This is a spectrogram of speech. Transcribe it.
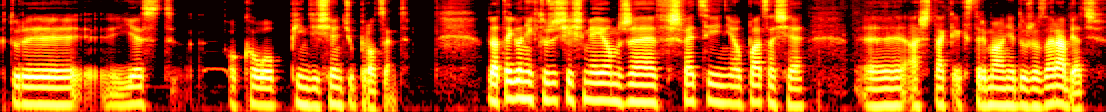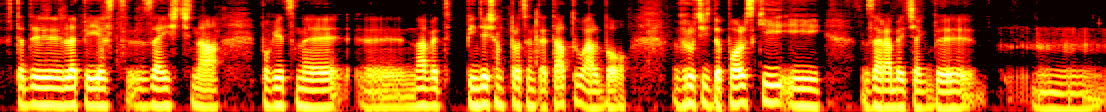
który jest około 50%. Dlatego niektórzy się śmieją, że w Szwecji nie opłaca się y, aż tak ekstremalnie dużo zarabiać. Wtedy lepiej jest zejść na powiedzmy y, nawet 50% etatu albo wrócić do Polski i zarabiać jakby mm,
